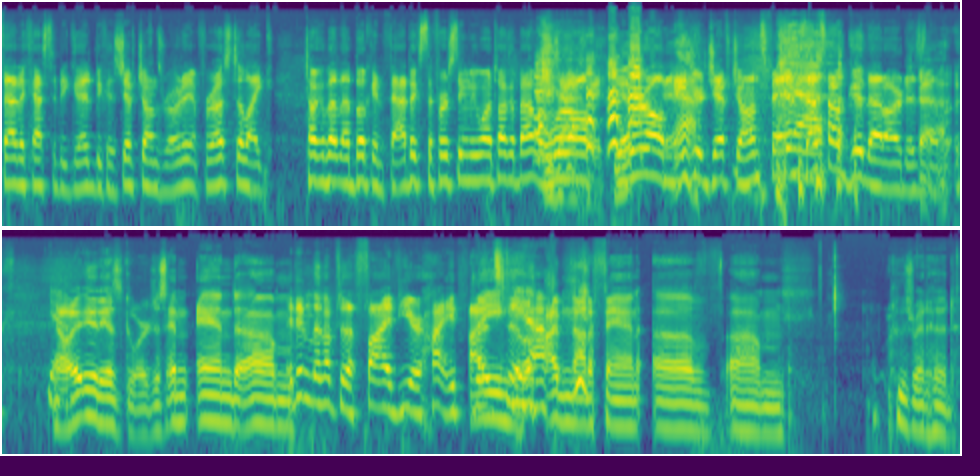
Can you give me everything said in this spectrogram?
Fabok has to be good because Geoff Johns wrote it. And for us to like talk about that book and Fabok's the first thing we want to talk about. When we're all Yeah. we're all Yeah. major Geoff Johns fans. Yeah. That's how good that art is. Yeah. That book. no, it, it is gorgeous. And and um, It didn't live up to the five year hype, but I still. Yeah. I'm not a fan of um, who's Red Hood.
